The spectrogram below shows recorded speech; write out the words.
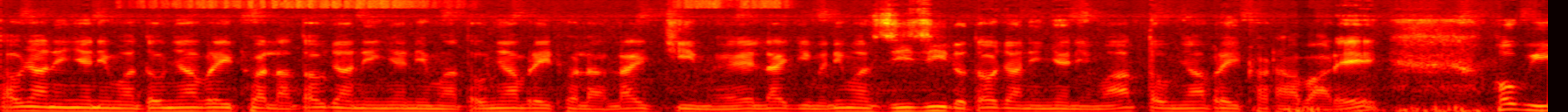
တောက်ကြနေညနေမှာတုံညာပရိတ်ထွက်လာတောက်ကြနေညနေမှာတုံညာပရိတ်ထွက်လာလိုက်ကြည့်မယ်လိုက်ကြည့်မယ်ဒီမှာဇီးဇီးလို့တောက်ကြနေညနေမှာတုံညာပရိတ်ထွက်ထားပါတယ်ဟုတ်ပြီ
